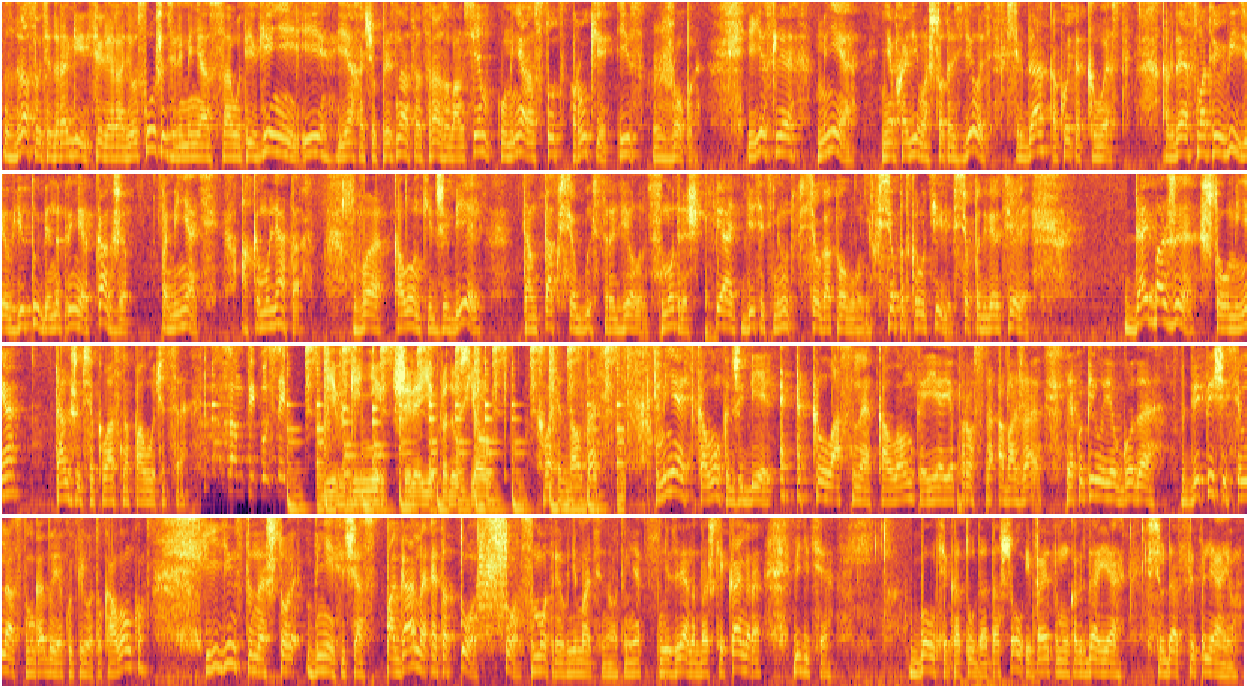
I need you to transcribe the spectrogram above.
Здравствуйте, дорогие телерадиослушатели, меня зовут Евгений, и я хочу признаться сразу вам всем, у меня растут руки из жопы. И если мне необходимо что-то сделать, всегда какой-то квест. Когда я смотрю видео в ютубе, например, как же поменять аккумулятор в колонке JBL, там так все быстро делают. Смотришь, 5-10 минут, все готово у них. Все подкрутили, все подвертели. Дай боже, что у меня также все классно получится. Евгений Ширяе Продукцион. Хватит болтать. У меня есть колонка JBL. Это классная колонка, я ее просто обожаю. Я купил ее года в 2017 году я купил эту колонку. Единственное, что в ней сейчас погано, это то, что, смотря внимательно, вот у меня не зря на башке камера, видите, болтик оттуда отошел, и поэтому, когда я сюда цепляю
